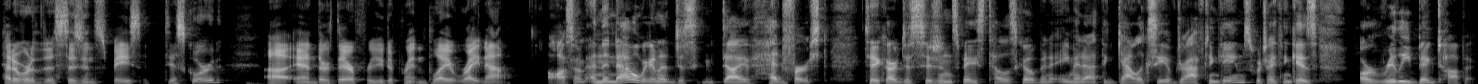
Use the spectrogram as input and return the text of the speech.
head over to the Decision Space Discord, uh, and they're there for you to print and play right now. Awesome. And then now we're going to just dive headfirst, take our decision space telescope and aim it at the galaxy of drafting games, which I think is a really big topic.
